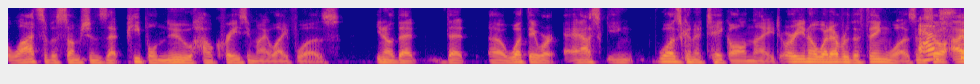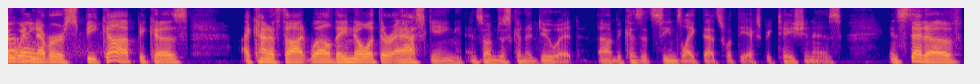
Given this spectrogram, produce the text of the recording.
lots of assumptions that people knew how crazy my life was. You know that that uh, what they were asking was going to take all night, or you know whatever the thing was, and Absolutely. so I would never speak up because I kind of thought, well, they know what they're asking, and so I'm just going to do it uh, because it seems like that's what the expectation is. Instead of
